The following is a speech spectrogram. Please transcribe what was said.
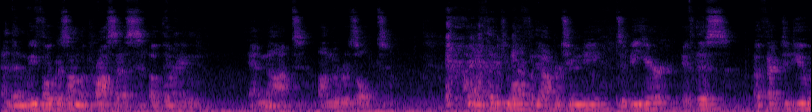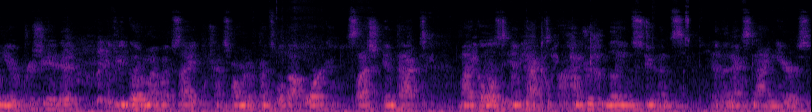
and then we focus on the process of learning and not on the result. I want to thank you all for the opportunity to be here. If this affected you and you appreciate it, if you go to my website, transformativeprincipal.org slash impact, my goal is to impact 100 million students in the next nine years.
